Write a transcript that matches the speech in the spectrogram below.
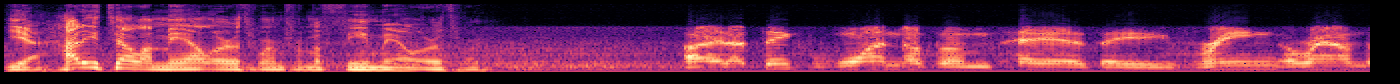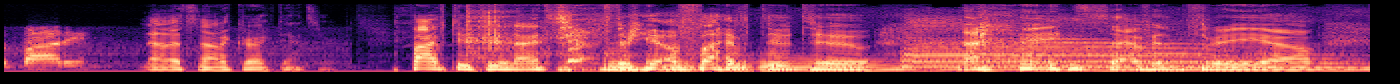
Yeah. How do you tell a male earthworm from a female earthworm? All right, I think one of them has a ring around the body. No, that's not a correct answer. 522-9730, 522-9730.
